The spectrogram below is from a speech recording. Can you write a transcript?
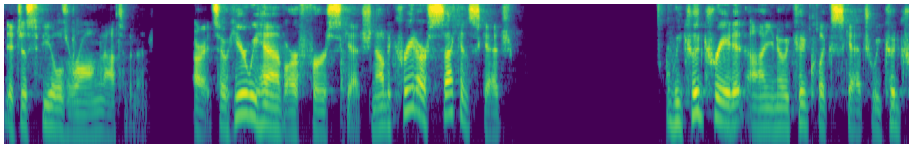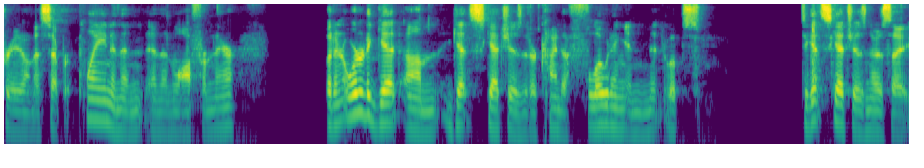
it just feels wrong not to dimension. All right, so here we have our first sketch. Now to create our second sketch, we could create it, uh, you know, we could click sketch. We could create it on a separate plane and then, and then loft from there. But in order to get um, get sketches that are kind of floating in mid, whoops, to get sketches, notice I,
